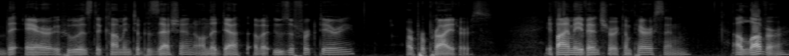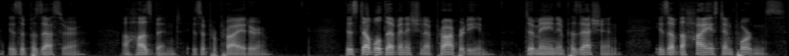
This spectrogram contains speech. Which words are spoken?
the heir who is to come into possession on the death of a usufructuary, are proprietors. If I may venture a comparison, a lover is a possessor, a husband is a proprietor. This double definition of property, domain and possession, is of the highest importance,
